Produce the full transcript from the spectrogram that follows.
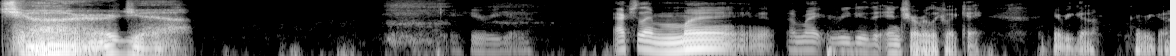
Georgia. Here we go. Actually, I might I might redo the intro really quick. Okay. Here we go. Here we go.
